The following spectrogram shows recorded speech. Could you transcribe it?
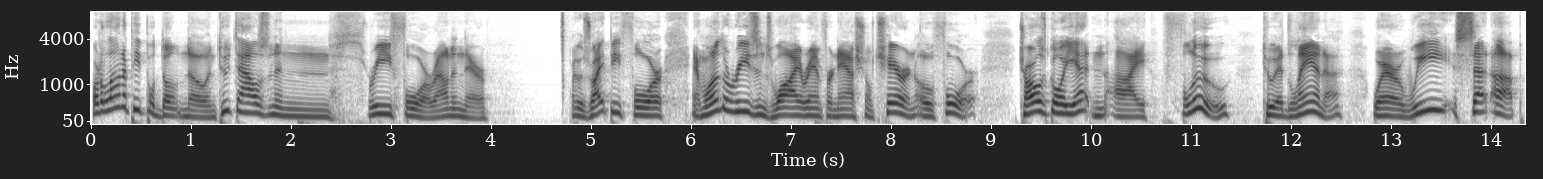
What a lot of people don't know in 2003, 4, around in there, it was right before, and one of the reasons why I ran for national chair in 04, Charles Goyette and I flew to Atlanta where we set up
